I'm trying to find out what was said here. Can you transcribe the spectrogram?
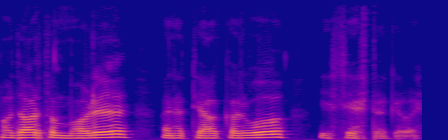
પદાર્થ મળે અને ત્યાગ કરવો એ શ્રેષ્ઠ કહેવાય.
